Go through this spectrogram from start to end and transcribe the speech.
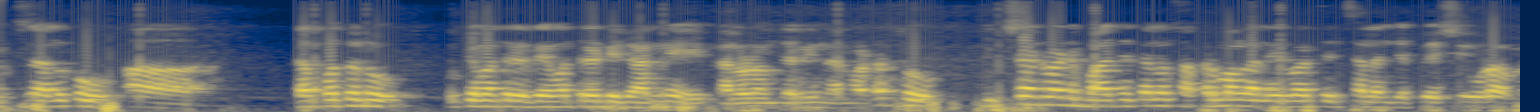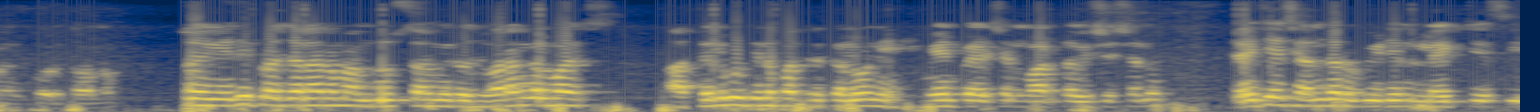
ఇచ్చినందుకు దంపతులు ముఖ్యమంత్రి రేవంత్ రెడ్డి గారిని కలవడం జరిగింది అనమాట సో ఇచ్చినటువంటి బాధ్యతలను సక్రమంగా నిర్వర్తించాలని చెప్పేసి కూడా మేము కోరుతాను సో ఇది ప్రజలను మనం చూస్తాం ఈరోజు వరంగల్ వాయిస్ ఆ తెలుగు దినపత్రికలోని మెయిన్ పేషన్ వార్తా విశేషాలు. దయచేసి అందరూ వీడియోని లైక్ చేసి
